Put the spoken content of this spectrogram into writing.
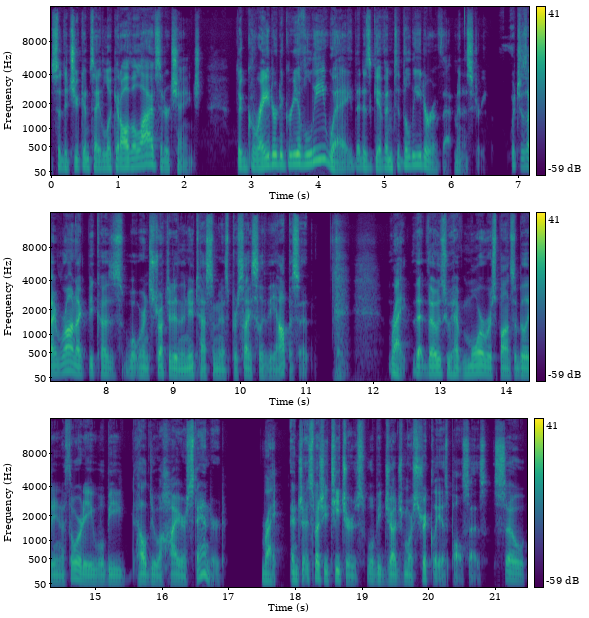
so that you can say, look at all the lives that are changed. The greater degree of leeway that is given to the leader of that ministry. Which is ironic because what we're instructed in the New Testament is precisely the opposite. Right, That those who have more responsibility and authority will be held to a higher standard. right. And especially teachers will be judged more strictly, as Paul says. So,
